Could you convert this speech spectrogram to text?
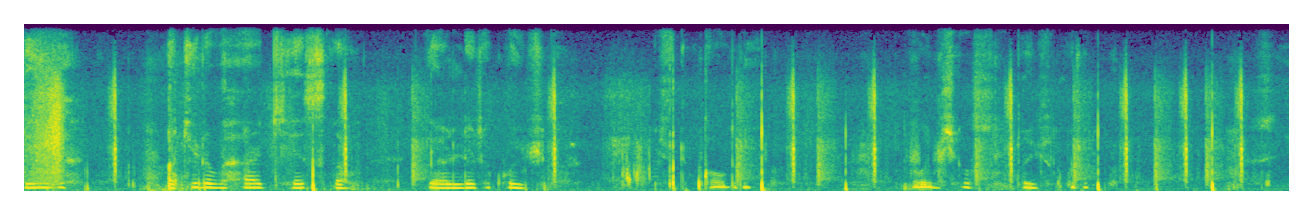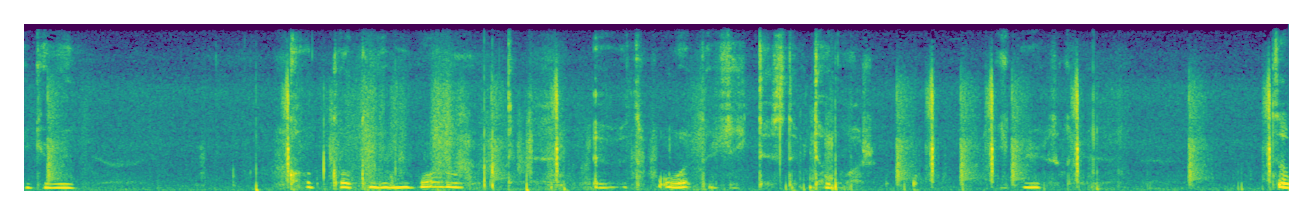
değil? Akira ve herkes sınav yerlere koymuşlar. Üstüm kaldırayım. Böyle bir şey aslında yüzüm. Sizin gibi kalk kalkayım var mı? Evet bu var. Fizik testte bir tane var. 200 Ay.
